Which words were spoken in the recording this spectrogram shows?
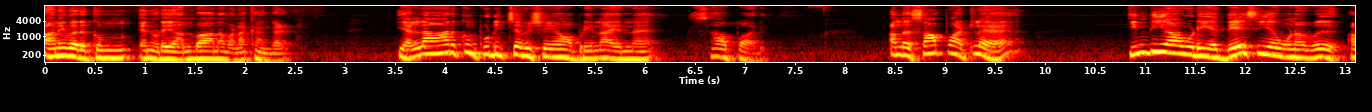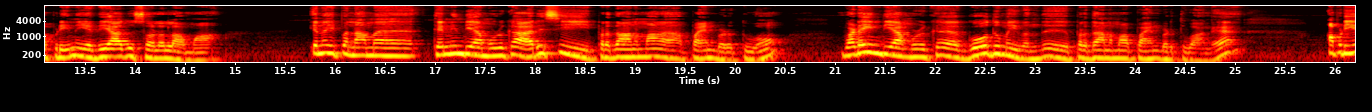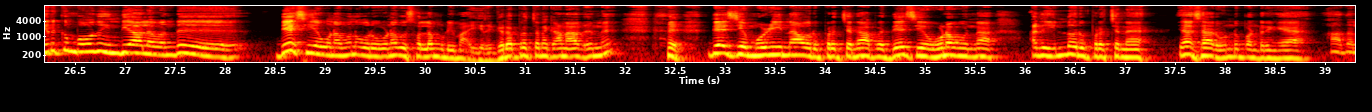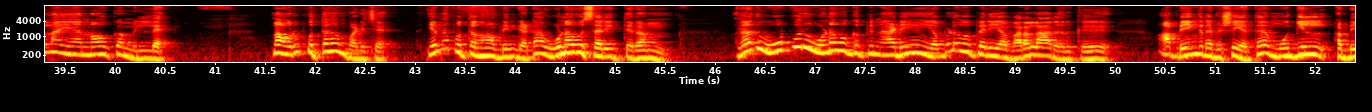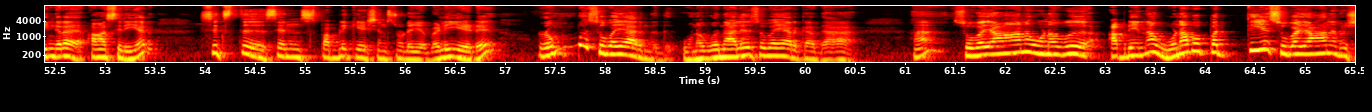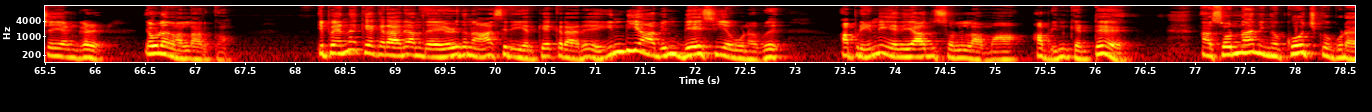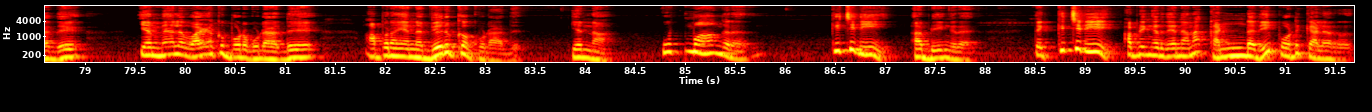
அனைவருக்கும் என்னுடைய அன்பான வணக்கங்கள். எல்லாருக்கும் பிடிச்ச விஷயம் அப்படின்னா என்ன? சாப்பாடு. அந்த சாப்பாட்டில் இந்தியாவுடைய தேசிய உணவு அப்படின்னு எதையாவது சொல்லலாமா? ஏன்னா இப்போ நாம் தென்னிந்தியா முழுக்க அரிசி பிரதானமாக பயன்படுத்துவோம். வட இந்தியா முழுக்க கோதுமை வந்து பிரதானமாக பயன்படுத்துவாங்க. அப்படி இருக்கும்போது இந்தியாவில் வந்து தேசிய உணவுன்னு ஒரு உணவு சொல்ல முடியுமா? இருக்கிற பிரச்சனை காணாதுன்னு. தேசிய மொழின்னா ஒரு பிரச்சனை அப்போ தேசிய உணவுன்னா அது இன்னொரு பிரச்சனை. ஏன் சார் ஒன்று பண்ணுறீங்க அதெல்லாம் என் நோக்கம் இல்லை. நான் ஒரு புத்தகம் படித்தேன் என்ன புத்தகம் அப்படின்னு கேட்டால் உணவு சரித்திரம். அதாவது ஒவ்வொரு உணவுக்கு பின்னாடியும் எவ்வளவு பெரிய வரலாறு இருக்குது அப்படிங்கிற விஷயத்தை முகில் அப்படிங்கிற ஆசிரியர் சிக்ஸ்த்து சென்ஸ் பப்ளிகேஷன்ஸுடைய வெளியீடு ரொம்ப சுவையாக இருந்தது. உணவுனாலே சுவையாக இருக்காதா? ஆ? சுவையான உணவு அப்படின்னா உணவை பற்றிய சுவையான விஷயங்கள். எவ்வளோ நல்லாயிருக்கும். இப்போ என்ன கேட்குறாரு அந்த எழுதின ஆசிரியர் கேட்குறாரு இந்தியாவின் தேசிய உணவு அப்படின்னு எதையாவது சொல்லலாமா? அப்படின்னு கேட்டு நான் சொன்னால் நீங்கள் கோச்சிக்கக்கூடாது என் மேலே வழக்கு போடக்கூடாது அப்புறம் என்னை வெறுக்கக்கூடாது. என்ன? உப்மாங்கிறார் கிச்சடி. அப்படிங்கிறார் இந்த கிச்சடி அப்படிங்கிறது என்னென்னா கண்டதி போட்டு கிளறது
